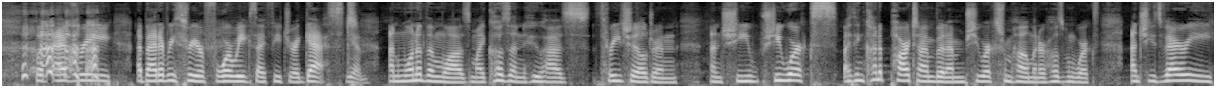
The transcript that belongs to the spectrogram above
but every about every three or four weeks, I feature a guest, yeah. and one of them was my cousin who has three children, and she she works I think kind of part time, but um, she works from home, and her husband works, and she's very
